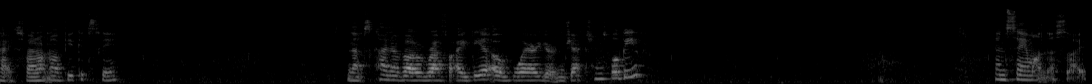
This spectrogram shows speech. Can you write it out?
Okay, so I don't know if you could see. And that's kind of a rough idea of where your injections will be. And same on this side.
